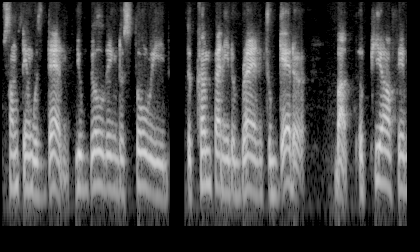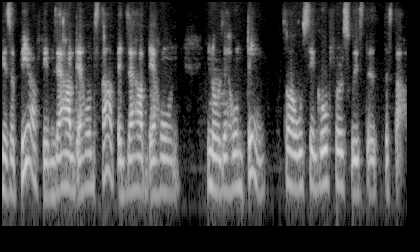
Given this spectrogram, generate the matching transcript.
something with them. You're building the story, the company, the brand together. But a PR firm is a PR firm. They have their own staff and they have their own, you know, their own thing. So I would say go first with the, the staff.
